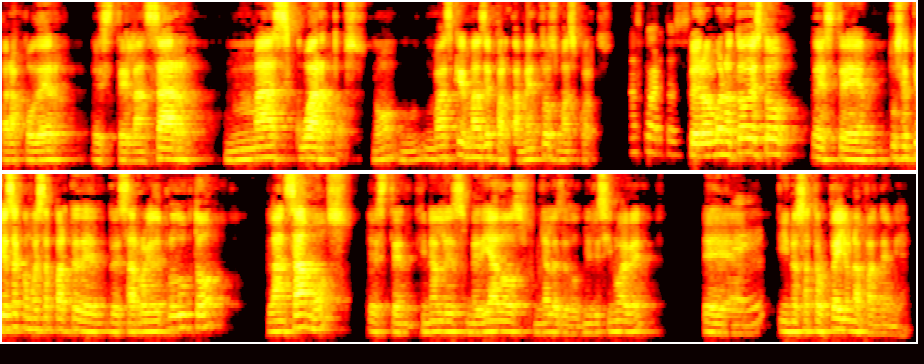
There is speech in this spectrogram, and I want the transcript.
para poder este, lanzar más cuartos, ¿no? Más que más departamentos, más cuartos. Más cuartos. Pero bueno, todo esto, este, pues empieza como esa parte de, desarrollo de producto. Lanzamos, este, en finales, mediados, finales de 2019, eh, y nos atropella una pandemia.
